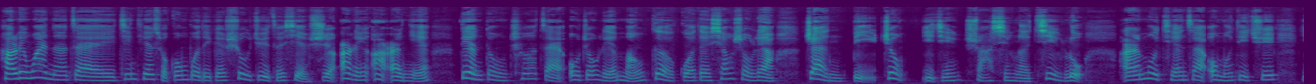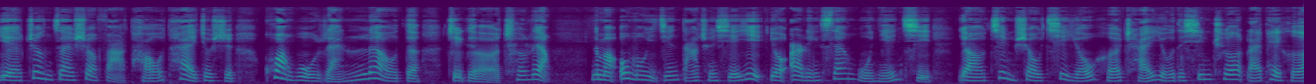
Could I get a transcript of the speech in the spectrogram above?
好，另外呢，在今天所公布的一个数据则显示，二零二二年电动车在欧洲联盟各国的销售量占比重已经刷新了纪录，而目前在欧盟地区也正在设法淘汰就是矿物燃料的这个车辆。那么，欧盟已经达成协议，由二零三五年起要禁售汽油和柴油的新车，来配合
